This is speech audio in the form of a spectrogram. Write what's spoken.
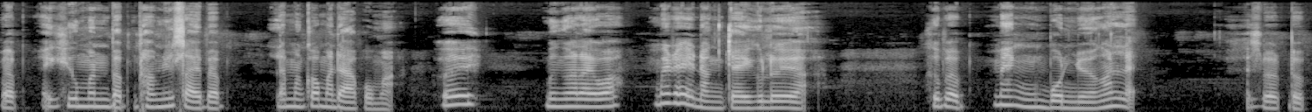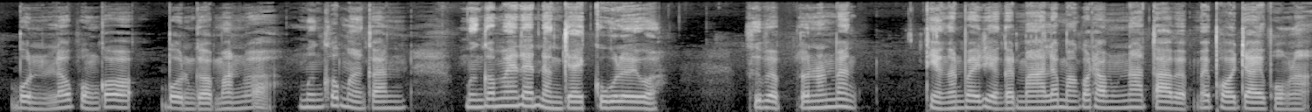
แบบไอคิวมันแบบทำนิสัยแบบแล้วมันก็มาด่าผมอะ เฮ้ย มึงอะไรวะ ไม่ได้ดังใจกูเลยอะคือแบบแม่งบ่นอยู่งั้นแหละ แบบแบบบ่นแล้วผมก็บ่นกับมันว่า มึงก็เหมือนกัน มึงก็ไม่ได้ดังใจกูเลยว่ะ คือแบบตอนนั้นแม่งเถียงกันไปเถียงกันมาแล้วมันก็ทำหน้าตาแบบไม่พอใจผมนะ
